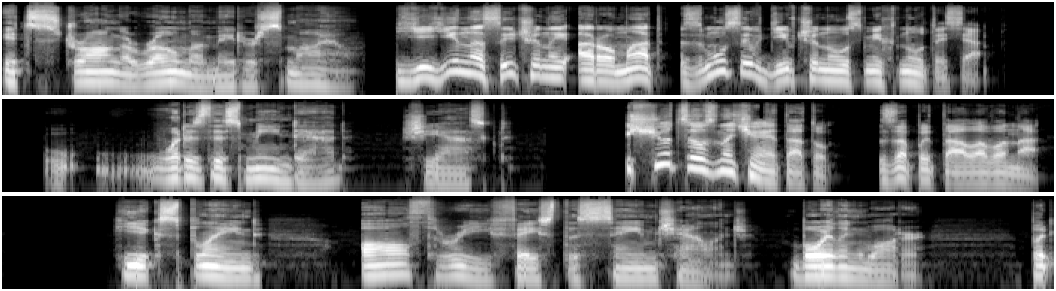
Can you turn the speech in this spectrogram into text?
Its strong aroma made her smile. Її насичений аромат змусив дівчину усміхнутися. What does this mean, Dad? she asked. Що це означає, тату? запитала вона. He explained all three faced the same challenge boiling water, but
